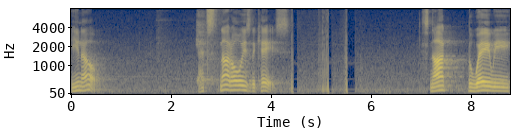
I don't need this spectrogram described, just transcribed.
you know. That's not always the case. It's not the way we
